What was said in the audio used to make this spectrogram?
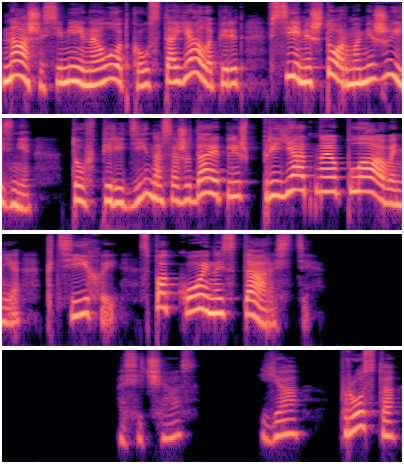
наша семейная лодка устояла перед всеми штормами жизни – то впереди нас ожидает лишь приятное плавание к тихой, спокойной старости. А сейчас я просто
